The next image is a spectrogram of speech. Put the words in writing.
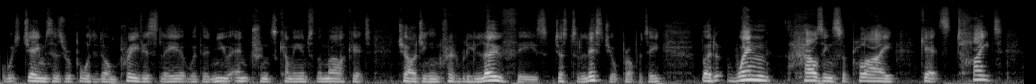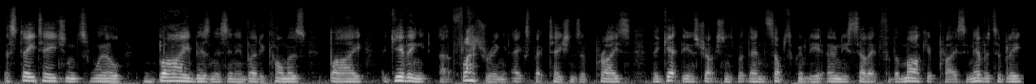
which James has reported on previously, with the new entrants coming into the market charging incredibly low fees just to list your property. But when housing supply gets tight, estate agents will buy business in inverted commas by giving uh, flattering expectations of price. They get the instructions, but then subsequently only sell it for the market price, inevitably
